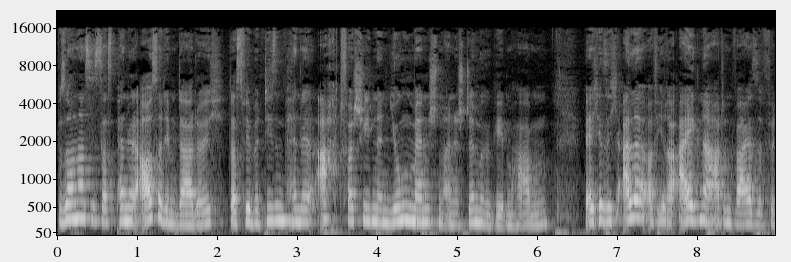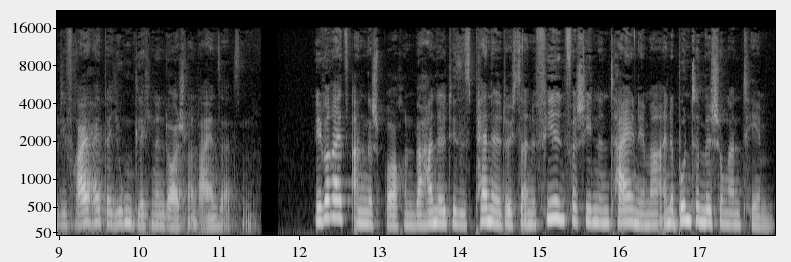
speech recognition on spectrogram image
Besonders ist das Panel außerdem dadurch, dass wir mit diesem Panel acht verschiedenen jungen Menschen eine Stimme gegeben haben, welche sich alle auf ihre eigene Art und Weise für die Freiheit der Jugendlichen in Deutschland einsetzen. Wie bereits angesprochen, behandelt dieses Panel durch seine vielen verschiedenen Teilnehmer eine bunte Mischung an Themen.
